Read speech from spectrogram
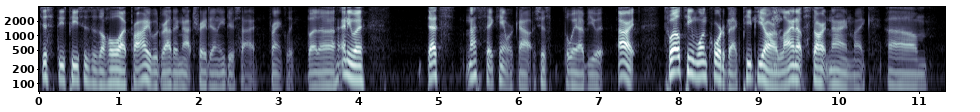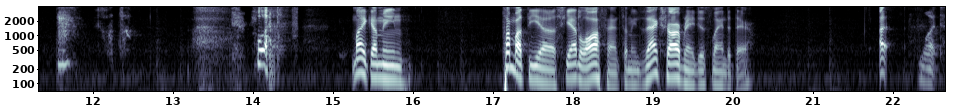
just these pieces as a whole, I probably would rather not trade on either side, frankly. But uh, anyway, that's not to say it can't work out. It's just the way I view it. All right, 12 team, one quarterback, PPR, lineup start nine, Mike. Um, what? Mike, I mean, talking about the uh, Seattle offense. I mean, Zach Charbonnet just landed there. I, what?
